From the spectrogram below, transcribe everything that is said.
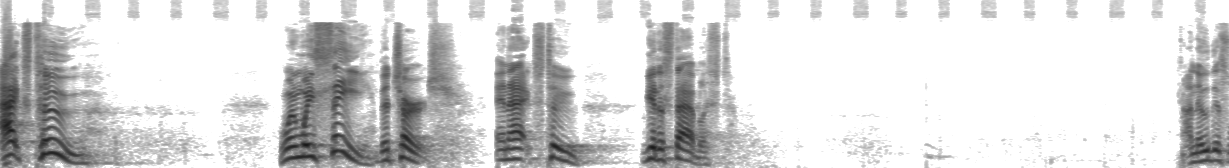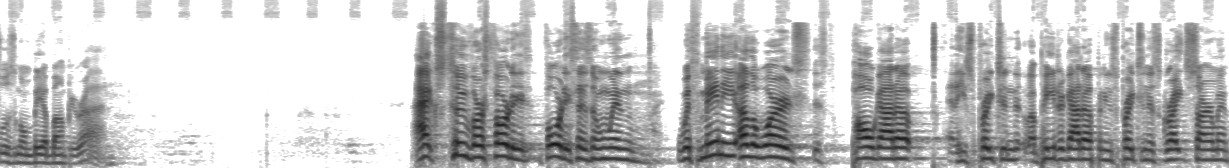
Acts 2, when we see the church in Acts 2 get established, I knew this was going to be a bumpy ride. Acts 2, verse 40, 40 says, And when with many other words, Paul got up and he's preaching. Uh, Peter got up and he's preaching this great sermon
